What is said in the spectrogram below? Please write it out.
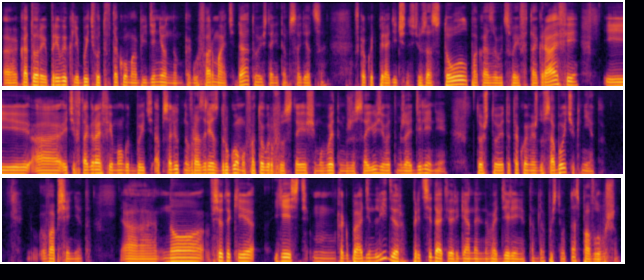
которые привыкли быть вот в таком объединенном как бы формате, да, то есть они там садятся с какой-то периодичностью за стол, показывают свои фотографии, и а, эти фотографии могут быть абсолютно в разрез другому фотографу, состоящему в этом же союзе, в этом же отделении. То, что это такой между собойчик, нет. Вообще нет. А, но все-таки есть как бы один лидер, председатель регионального отделения, там, допустим, вот у нас Павлушин,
